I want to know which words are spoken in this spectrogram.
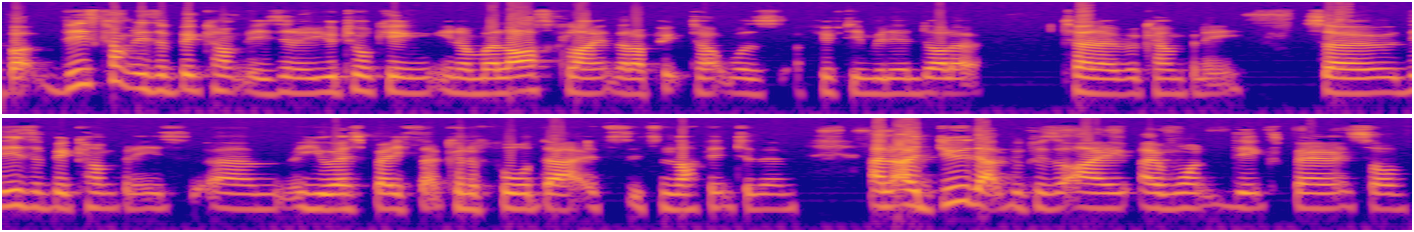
but these companies are big companies. You know, you're talking. You know, my last client that I picked up was a 50 million dollar turnover company. So these are big companies, um, US based that can afford that. It's it's nothing to them, and I do that because I, I want the experience of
